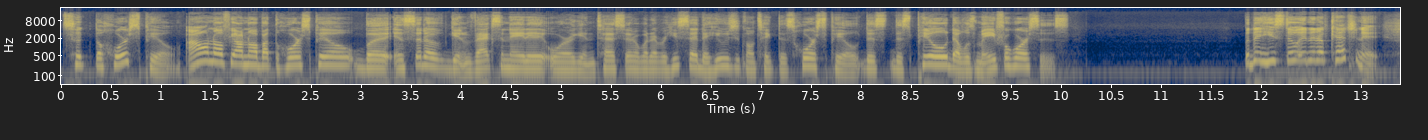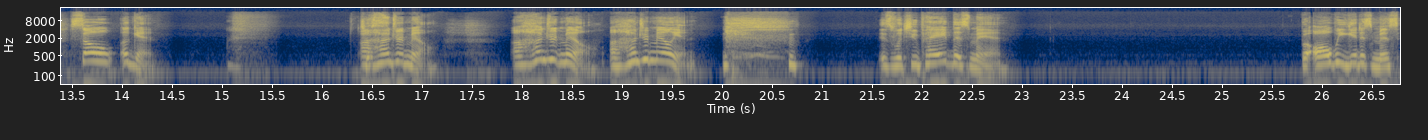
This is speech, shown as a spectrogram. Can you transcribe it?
took the horse pill. I don't know if y'all know about the horse pill, but instead of getting vaccinated or getting tested or whatever, he said that he was just gonna take this horse pill, this this pill that was made for horses. But then he still ended up catching it. So again, a hundred mil, a hundred mil, a hundred million is what you paid this man. But all we get is mis-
